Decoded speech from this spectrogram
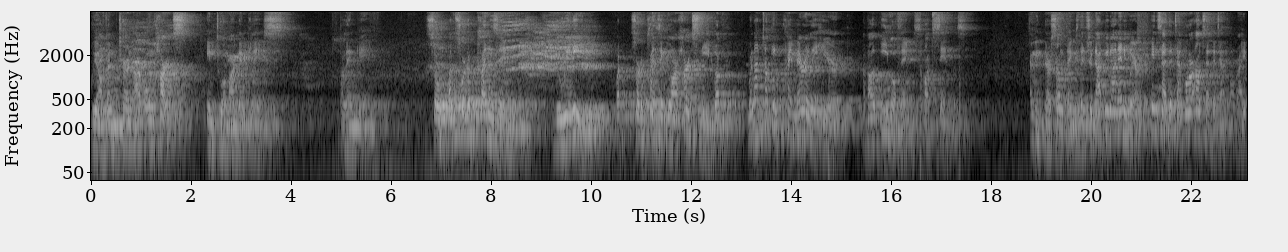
We often turn our own hearts into a marketplace. Palenque. So, what sort of cleansing do we need? What sort of cleansing do our hearts need? Well, we're not talking primarily here about evil things, about sins. I mean, there are some things that should not be done anywhere, inside the temple or outside the temple, right?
